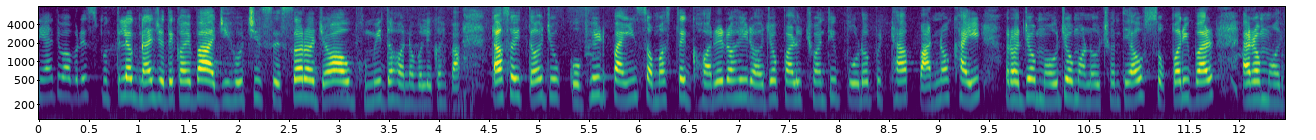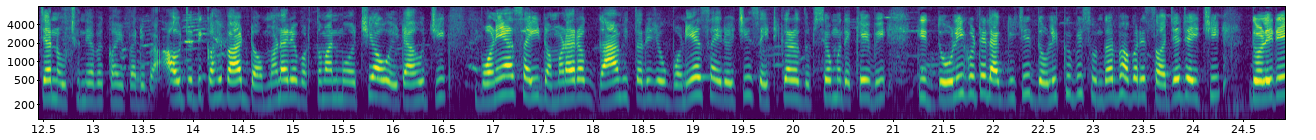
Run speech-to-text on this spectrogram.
ନିହାତି ଭାବରେ ସ୍ମୃତିଲଗ୍ନ ଯଦି କହିବା ଆଜି ହେଉଛି ଶେଷ ରଜ ଆଉ ଭୂମି ଦହନ ବୋଲି କହିବା ତା ସହିତ ଯେଉଁ କୋଭିଡ଼ ପାଇଁ ସମସ୍ତେ ଘରେ ରହି ରଜ ପାଳୁଛନ୍ତି ପୋଡ଼ପିଠା ପାନ ଖାଇ ରଜ ମଉଜ ମନାଉଛନ୍ତି ଆଉ ସପରିବାରର ମଜା ନେଉଛନ୍ତି ଆମେ କହିପାରିବା ଆଉ ଯଦି କହିବା ଡମଣାରେ ବର୍ତ୍ତମାନ ମୁଁ ଅଛି ଆଉ ଏଇଟା ହେଉଛି ବଣିଆ ସାହି ଡମଣାର ଗାଁ ଭିତରେ ଯେଉଁ ବଣିଆ ସାହି ରହିଛି ସେଇଠିକାର ଦୃଶ୍ୟ ମୁଁ ଦେଖେଇବି କି ଦୋଳି ଗୋଟେ ଲାଗିଛି ଦୋଳିକୁ ବି ସୁନ୍ଦର ଭାବରେ ସଜାଯାଇଛି ଦୋଳିରେ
